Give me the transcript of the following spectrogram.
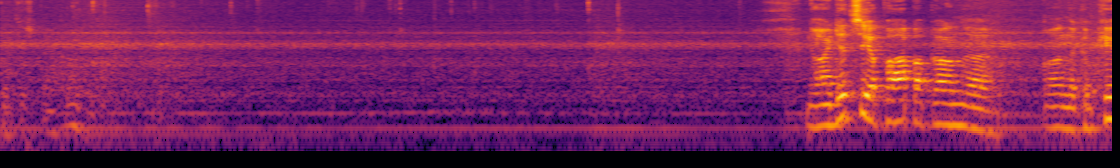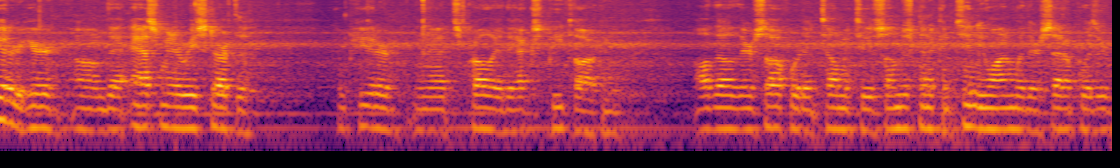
Put this back on. Now I did see a pop-up on the on the computer here um, that asked me to restart the computer and that's probably the XP talking although their software didn't tell me to so I'm just going to continue on with their setup wizard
